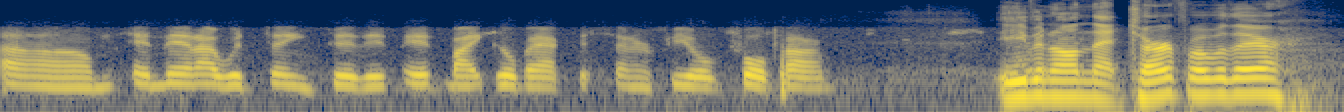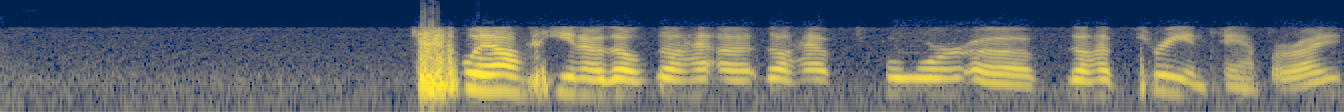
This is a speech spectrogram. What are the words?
Um, and then I would think that it, it might go back to center field full time. Even on that turf over there? Well, you know they'll they'll, ha- uh, they'll have four. Uh, they'll have three in Tampa, right?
